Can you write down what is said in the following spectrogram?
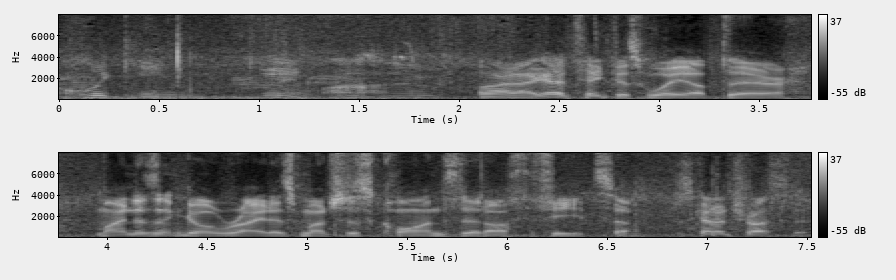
Oh, king. came. All right, I gotta take this way up there. Mine doesn't go right as much as Kwon's did off the feet, so just gotta trust it.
